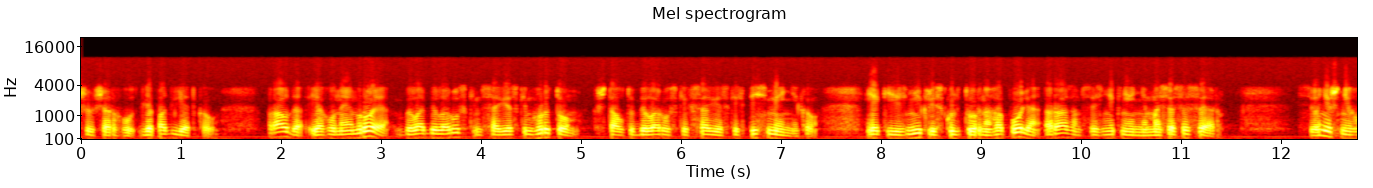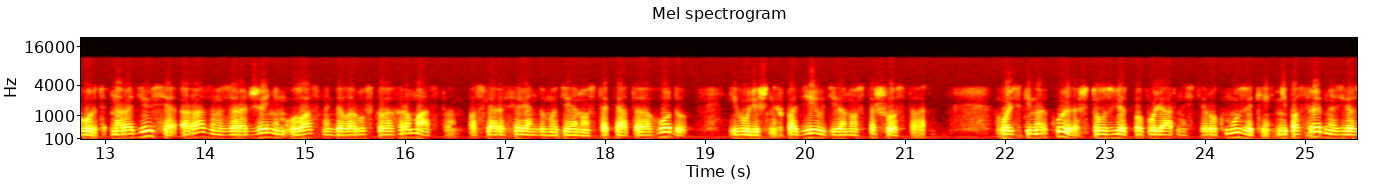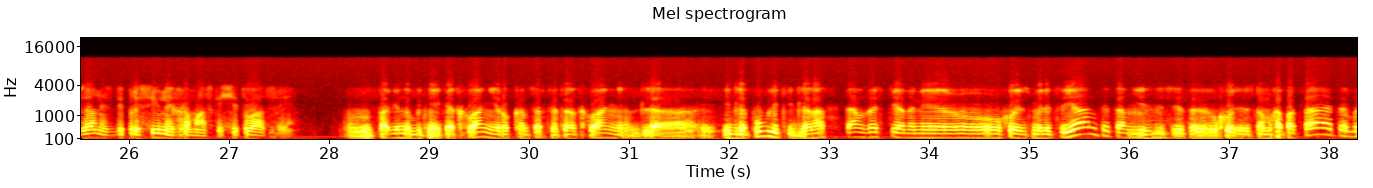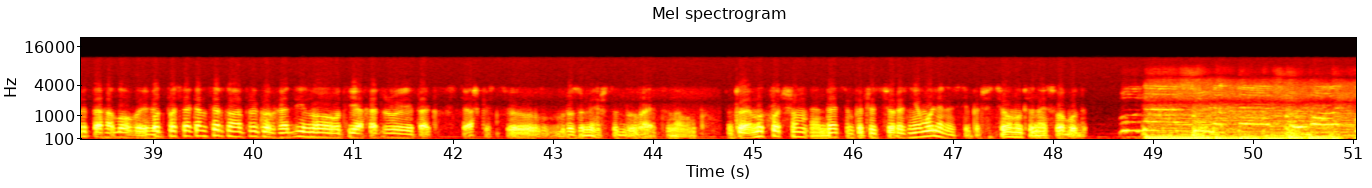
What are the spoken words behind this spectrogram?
першую чаргу для падлеткаў. Праўда, ягоная мроя была беларускім савецкім гуртом кшталту беларускіх савецкіх пісьменнікаў, якія зніклі з культурнага поля разам са знікненнем ССР. Сённяшні гурт нарадзіўся разам з зараджэннем уласна беларускага грамадства пасля рэферэндуму 95 -го году і вулічных падзеяў 96. -го. Вольскі мяркуе, што ўзлёт папулярнасці рок-музыкі непасрэдна звязаны з дэпрэсіўнай грамадскай сітуацыяй. Павінна быць нейкае адхванне рок-канцэрт это адхванне для і для публікі для нас. Там за сценамі уходзяць міліцыянты там ездзіць это уходзяць там гапата это брытагаловы вот пасля канцэрту напрыклад гадзіну вот я хаджу і так з цяжкасцю разумею што адбываецца навуку то мы хочам даць ім пачуццё разняволенасці пачуццё ўнутранай свабоды У нашым мястэчку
